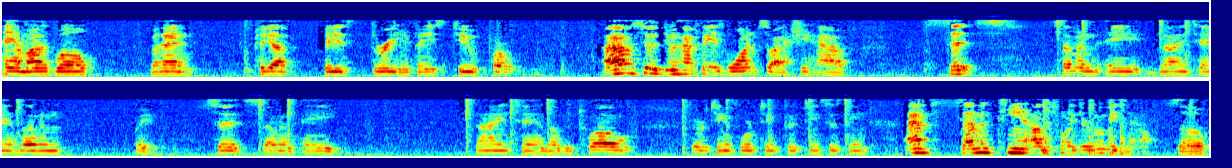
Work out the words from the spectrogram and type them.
hey, I might as well go ahead and pick up Phase 3 and Phase 2 part. I also do have Phase 1, so I actually have 6, 7, 8, 9, 10, 11, wait, 6, 7, 8, 9, 10, 11, 12, 13, 14, 15, 16. I have 17 out of the 23 movies now, so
